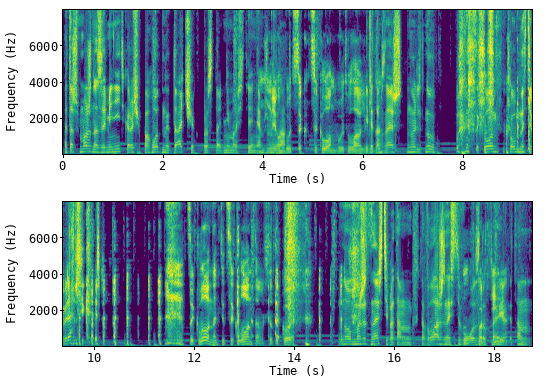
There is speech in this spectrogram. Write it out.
Это ж можно заменить, короче, погодный датчик просто одним растением. Ну, и он будет цик- циклон будет улавливать. Или там, да? знаешь, ну, ну циклон в комнате вряд ли, конечно. Циклон, антициклон, там все такое. Ну, может, знаешь, типа там влажность в воздуха, или там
